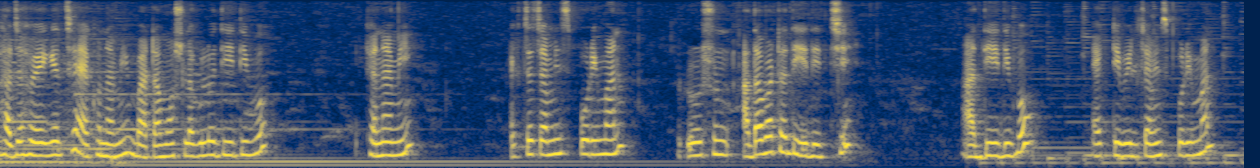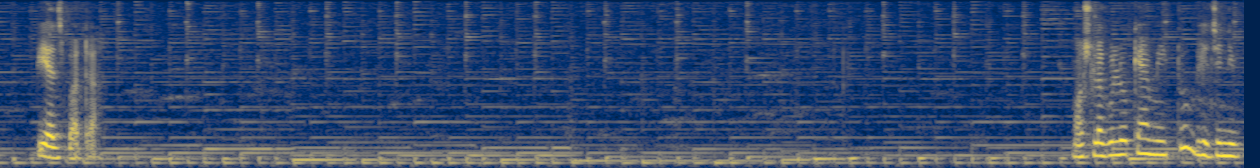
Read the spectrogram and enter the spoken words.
ভাজা হয়ে গেছে, এখন আমি বাটা মশলাগুলো দিয়ে দিব। এখানে আমি এক চা চামচ পরিমাণ রসুন, আদা বাটা দিয়ে দিচ্ছি। আর দিয়ে দিব এক টেবিল চামচ পরিমাণ পেঁয়াজ বাটা। মশলাগুলোকে আমি একটু ভেজে নিব।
